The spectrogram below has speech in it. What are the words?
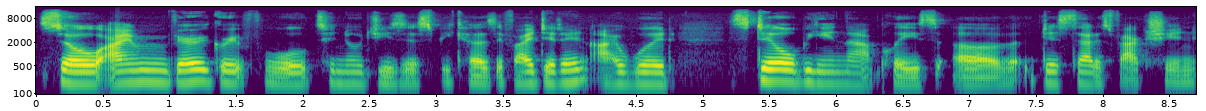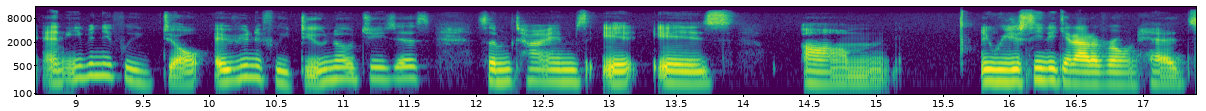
So I'm very grateful to know Jesus because if I didn't, I would still be in that place of dissatisfaction. And even if we don't, even if we do know Jesus, sometimes it is, um, we just need to get out of our own heads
